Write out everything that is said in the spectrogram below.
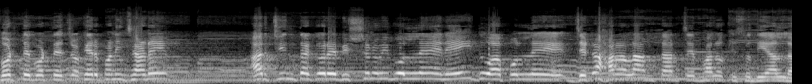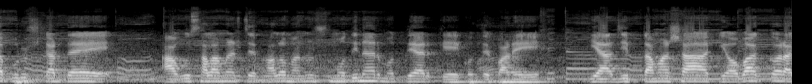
পড়তে পড়তে চোখের পানি ছাড়ে আর চিন্তা করে বিশ্বনবী বললেন, এই দোয়া পড়লে যেটা হারালাম, তার চেয়ে ভালো কিছু দিয়ে আল্লাহ পুরস্কার দেয়। আবু সালামের চেয়ে ভালো মানুষ মদিনার মধ্যে আর কে হতে পারে? কি আজীব তামাশা, কি অবাক করা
